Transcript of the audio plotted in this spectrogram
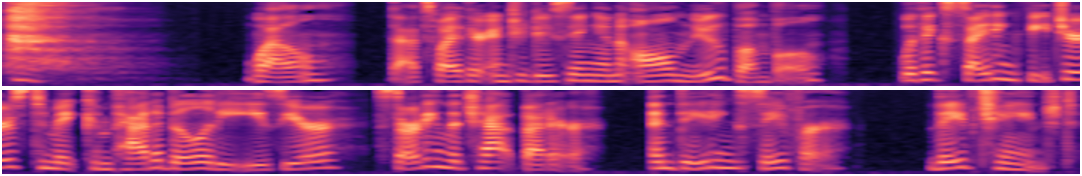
well, that's why they're introducing an all new Bumble with exciting features to make compatibility easier, starting the chat better, and dating safer. They've changed,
